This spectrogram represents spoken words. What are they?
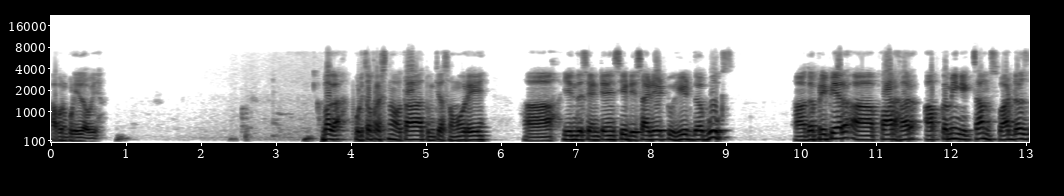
आपण पुढे जाऊया. बघा पुढचा प्रश्न होता तुमच्यासमोर आहे. In the sentence she decided to hit the books the prepare for her upcoming exams what does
